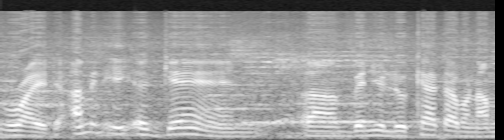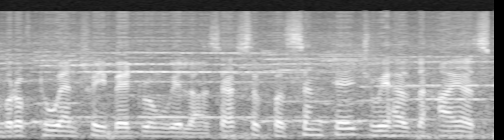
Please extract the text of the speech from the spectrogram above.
Right. I mean, again, um, when you look at our number of two and three bedroom villas, as a percentage, we have the highest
